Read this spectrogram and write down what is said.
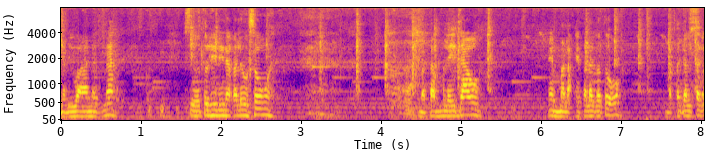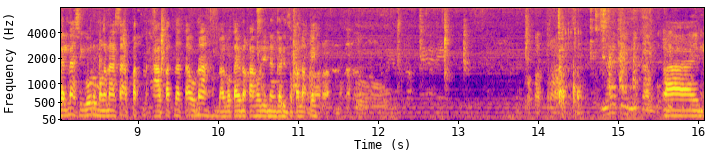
Maliwanag na. Si Utol hindi nakalusong. Matamlay daw. Eh, malaki talaga to. oh. Matagal-tagal na, siguro mga nasa apat, apat na taon na bago tayo nakahuli ng ganito kalaki. Ay,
